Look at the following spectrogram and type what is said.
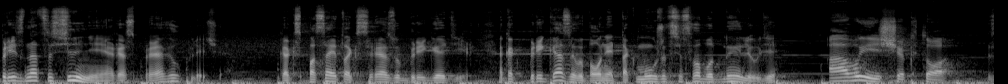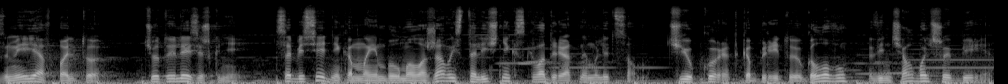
признаться, сильнее расправил плечи. Как спасай, так сразу бригадир. А как приказы выполнять, так мы уже все свободные люди. А вы еще кто? Змея в пальто. Чё ты лезешь к ней? Собеседником моим был моложавый столичник с квадратным лицом, чью коротко бритую голову венчал большой берет.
